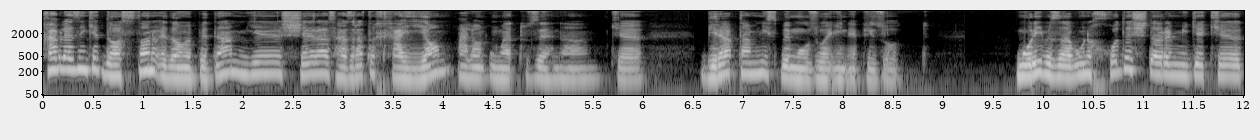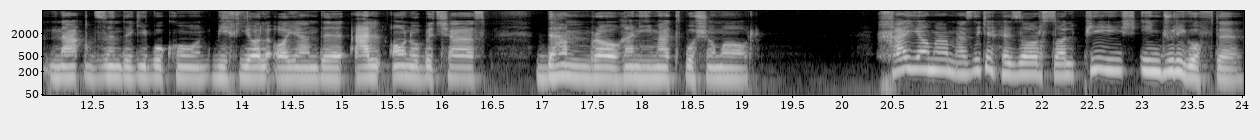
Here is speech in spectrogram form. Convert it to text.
قبل از اینکه داستان رو ادامه بدم یه شعر از حضرت خیام الان اومد تو ذهنم که بی ربطم نیست به موضوع این اپیزود. موری به زبون خودش داره میگه که نقد زندگی بکن بیخیال آینده الان به بچسب دم را غنیمت بشمار. خیامم نزدیک هزار سال پیش اینجوری گفته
